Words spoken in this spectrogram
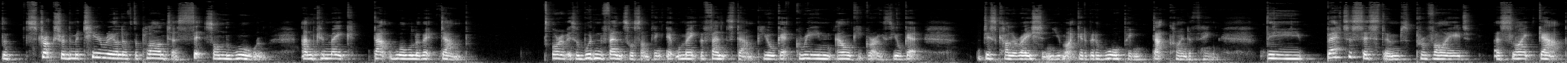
the structure, the material of the planter sits on the wall and can make that wall a bit damp or if it's a wooden fence or something, it will make the fence damp. You'll get green algae growth, you'll get discoloration, you might get a bit of warping, that kind of thing. The better systems provide a slight gap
